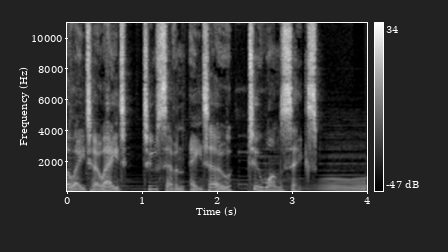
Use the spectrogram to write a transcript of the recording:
0808 2780 216.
